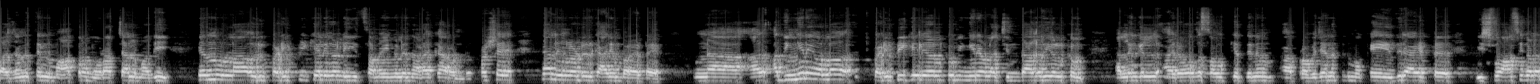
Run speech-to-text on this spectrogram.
ഭജനത്തിൽ മാത്രം ഉറച്ചാൽ മതി എന്നുള്ള ഒരു പഠിപ്പിക്കലുകൾ ഈ സമയങ്ങളിൽ നടക്കാറുണ്ട്. പക്ഷെ ഞാൻ നിങ്ങളോട് ഒരു കാര്യം പറയട്ടെ. അതിങ്ങനെയുള്ള പഠിപ്പിക്കലുകൾക്കും ഇങ്ങനെയുള്ള ചിന്താഗതികൾക്കും അല്ലെങ്കിൽ രോഗസൗഖ്യത്തിനും പ്രവചനത്തിനും ഒക്കെ എതിരായിട്ട് വിശ്വാസികളെ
